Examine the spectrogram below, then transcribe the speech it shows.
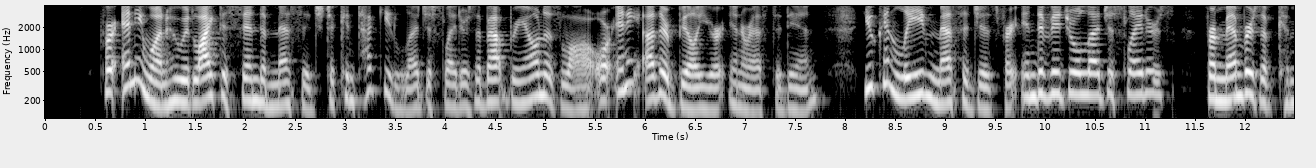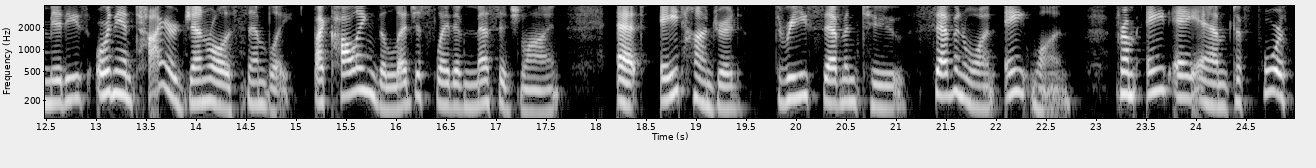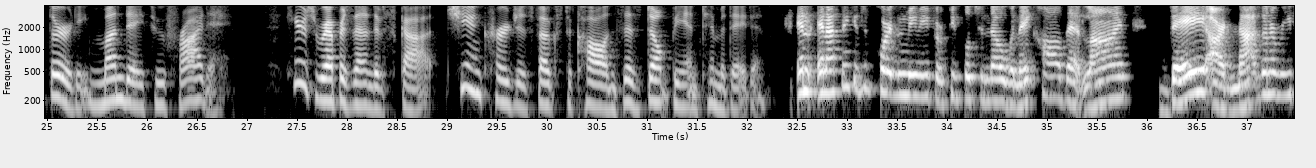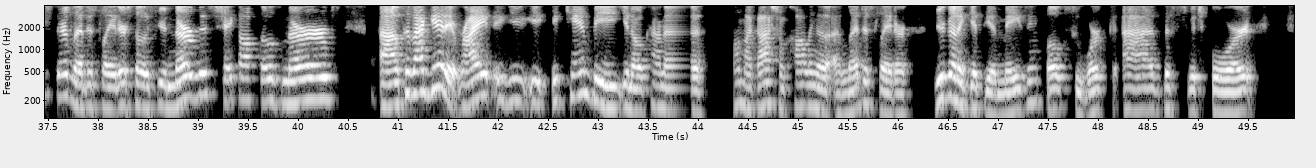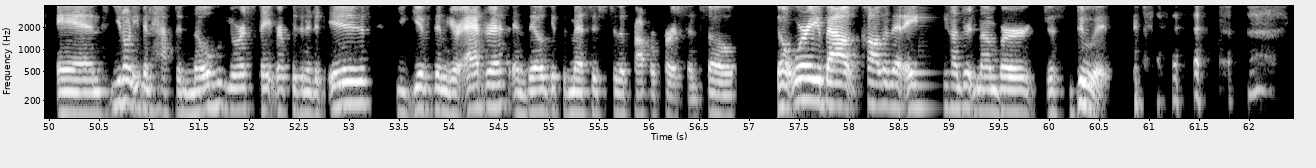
For anyone who would like to send a message to Kentucky legislators about Breonna's Law or any other bill you're interested in, you can leave messages for individual legislators, for members of committees, or the entire General Assembly by calling the legislative message line at 800 372 7181 from 8 a.m. to 4:30 Monday through Friday. Here's Representative Scott. She encourages folks to call and says don't be intimidated. And, and I think it's important, Mimi, for people to know when they call that line, they are not going to reach their legislator. So if you're nervous, shake off those nerves, because uh, I get it, right? You, it, it can be, you know, kind of oh my gosh, I'm calling a, a legislator, you're going to get the amazing folks who work uh, the switchboard. And you don't even have to know who your state representative is. You give them your address and they'll get the message to the proper person. So don't worry about calling that 800 number, just do it.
